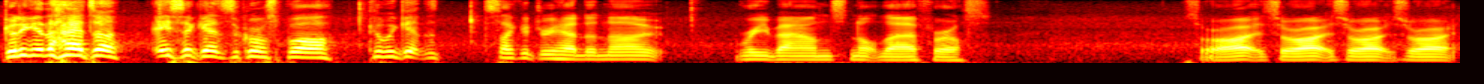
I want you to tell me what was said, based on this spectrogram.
Gonna get the header. It's against the crossbar. Can we get the secondary header? No. Rebounds not there for us. It's alright, it's alright, it's alright, it's alright.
